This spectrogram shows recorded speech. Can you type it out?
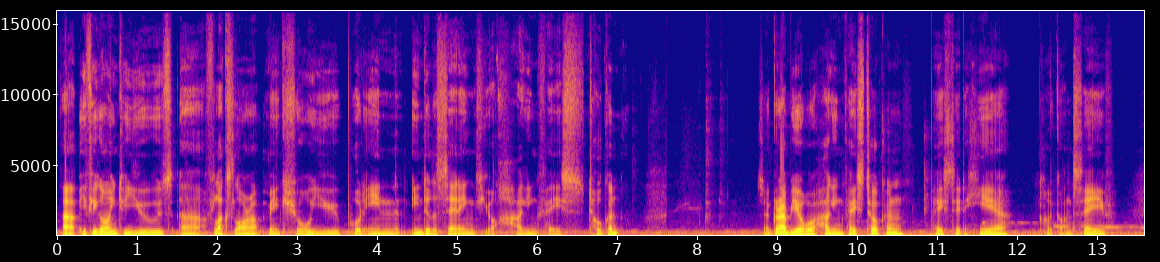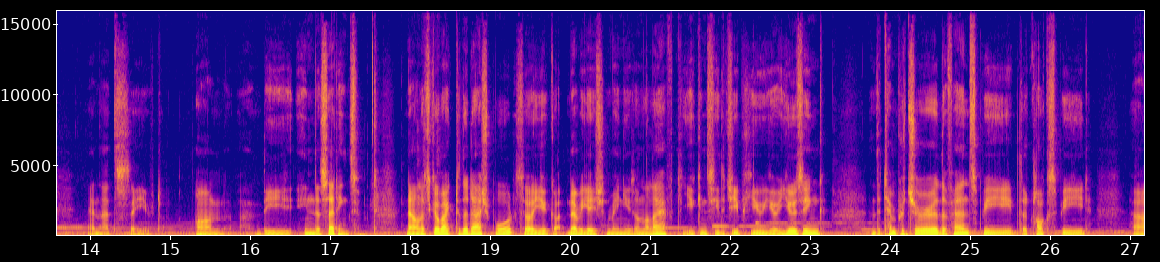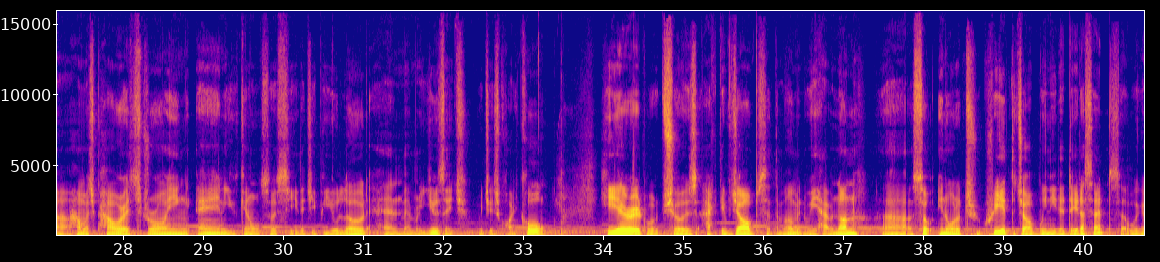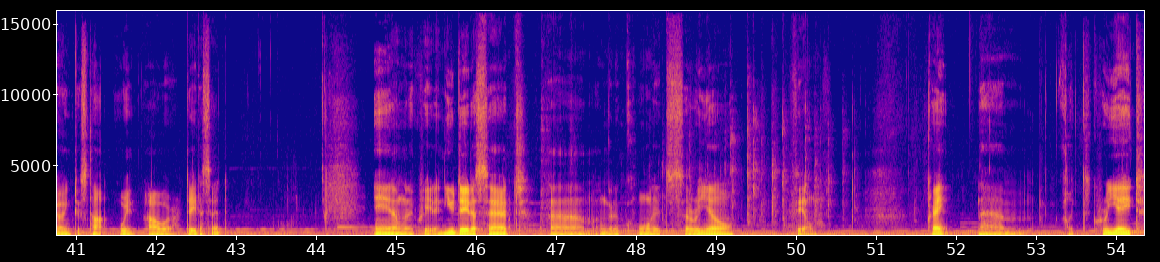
Uh, if you're going to use uh, Flux LoRa, make sure you put in into the settings your Hugging Face token. So grab your Hugging Face token, paste it here, click on save, and that's saved on the in the settings. Now let's go back to the dashboard. So you've got navigation menus on the left. You can see the GPU you're using, the temperature, the fan speed, the clock speed, uh, how much power it's drawing, and you can also see the GPU load and memory usage, which is quite cool. Here it shows active jobs. At the moment we have none. Uh, so in order to create the job, we need a data set. So we're going to start with our data set. And I'm going to create a new data set. Um, I'm to call it surreal film. Okay. Um, click create.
